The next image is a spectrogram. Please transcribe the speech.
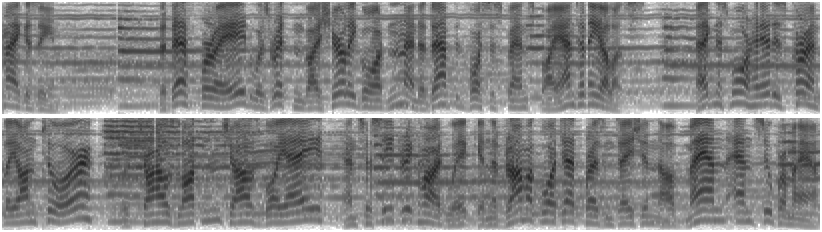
magazine. The Death Parade was written by Shirley Gordon and adapted for suspense by Antony Ellis. Agnes Moorehead is currently on tour with Charles Laughton, Charles Boyer, and Sir Cedric Hardwicke in the drama quartet presentation of Man and Superman.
